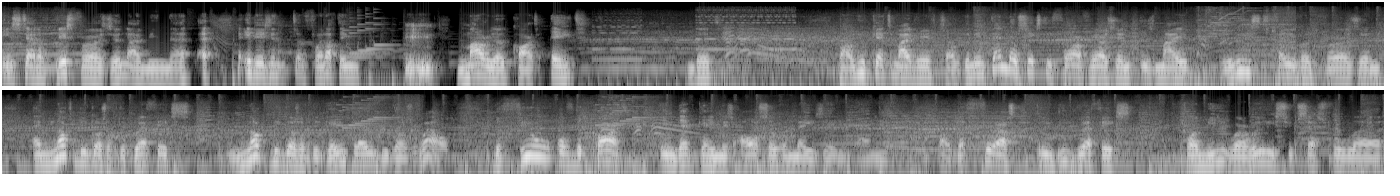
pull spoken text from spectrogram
instead of this version. I mean, uh, it isn't for nothing Mario Kart 8 but well, you catch my drift. So the Nintendo 64 version is my least favorite version, and not because of the graphics, not because of the gameplay, because well, the feel of the kart in that game is also amazing, and well, the first 3D graphics for me were really successful, uh,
